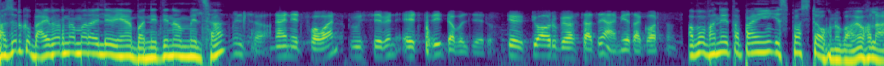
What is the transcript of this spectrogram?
हजुरको भाइबर नम्बर अहिले यहाँ भनिदिन मिल्छ? मिल्छ। Nine eight four one two seven eight three double zero. त्यो त्यो अरू व्यवस्था चाहिँ हामी यता गर्छौँ। अब भने तपाईँ स्पष्ट हुनुभयो होला।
